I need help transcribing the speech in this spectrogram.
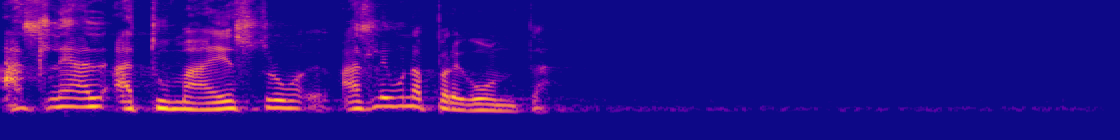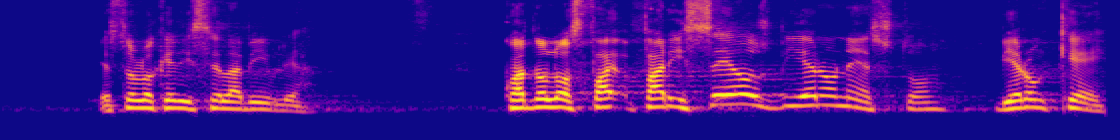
hazle a tu maestro, hazle una pregunta. Esto es lo que dice la Biblia. Cuando los fariseos vieron esto, vieron que,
